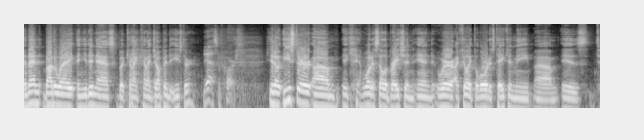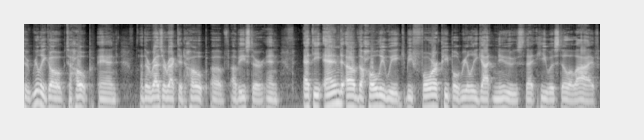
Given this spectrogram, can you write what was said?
And then, by the way, and you didn't ask, but can I can I jump into Easter? yes, of course. You know, Easter, um, what a celebration. And where I feel like the Lord has taken me um, is to really go to hope and the resurrected hope of, of Easter. And at the end of the Holy Week, before people really got news that he was still alive,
